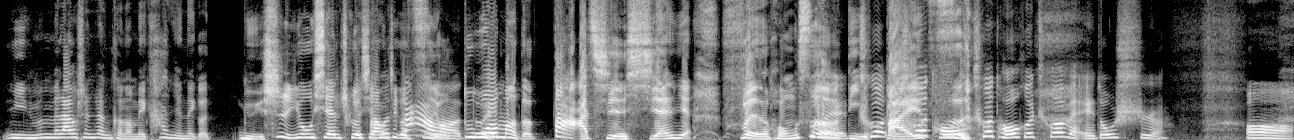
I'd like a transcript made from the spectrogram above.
你们没来过深圳，可能没看见那个。女士优先车厢这个字有多么的大且显眼，粉红色底白字，车头、车头和车尾都是，哦，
